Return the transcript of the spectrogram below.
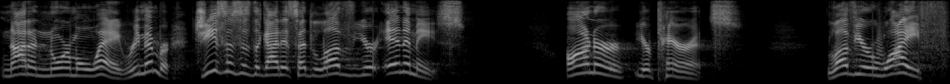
not a normal way. Remember, Jesus is the guy that said, Love your enemies, honor your parents, love your wife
